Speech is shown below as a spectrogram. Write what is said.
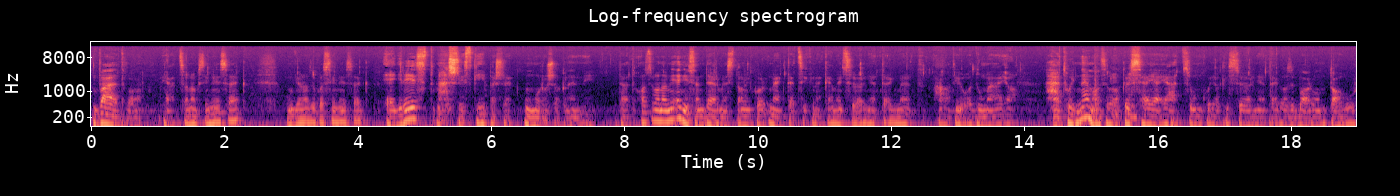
váltva játszanak színészek, ugyanazok a színészek. Egyrészt, másrészt képesek humorosak lenni. Tehát az van, ami egészen dermeszt, amikor megtetszik nekem egy szörnyeteg, mert hát jó a dumája. Hát, hogy nem azzal a közhelyen játszunk, hogy aki szörnyeteg, az barom tahús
